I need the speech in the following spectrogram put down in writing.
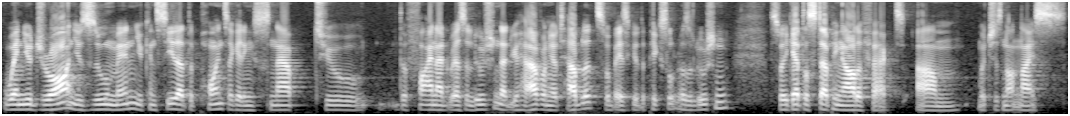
when you draw and you zoom in, you can see that the points are getting snapped to the finite resolution that you have on your tablet, so basically the pixel resolution. So you get the stepping out effect, um, which is not nice.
